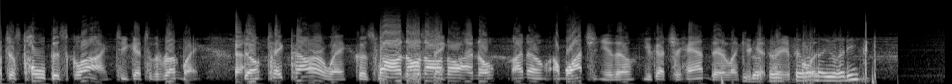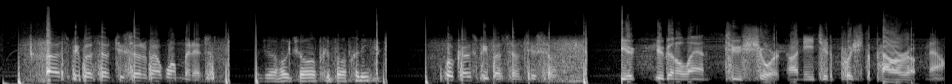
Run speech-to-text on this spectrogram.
Now just hold this glide till you get to the runway. Yeah. Don't take power away, because No, no, no, no, I know. I know. I'm watching you though. You got your hand there like you're getting ready to pull 7, are it. you ready? Uh, speedboat 727, about one minute. Roger, hold your report ready. We'll go speedboat 727. You're you're gonna land too short. I need you to push the power up now.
